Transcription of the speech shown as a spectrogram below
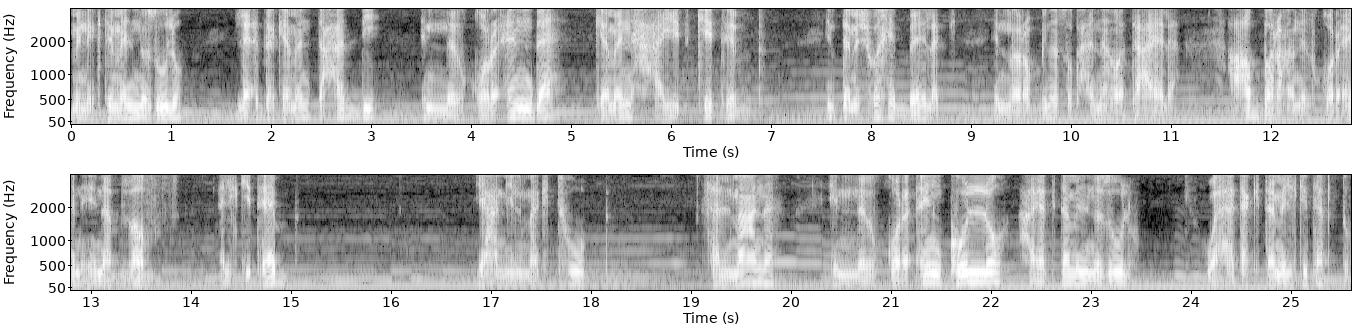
من اكتمال نزوله لا ده كمان تحدي إن القرآن ده كمان هيتكتب. أنت مش واخد بالك إن ربنا سبحانه وتعالى عبر عن القرآن هنا بلفظ الكتاب؟ يعني المكتوب فالمعنى إن القرآن كله هيكتمل نزوله وهتكتمل كتابته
